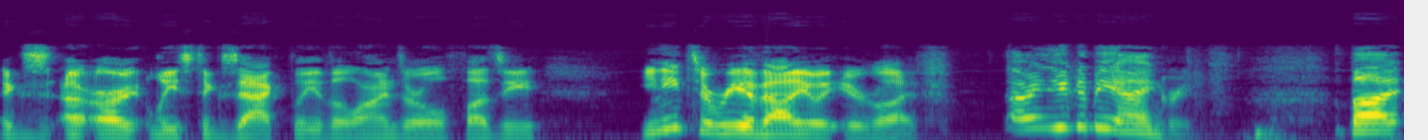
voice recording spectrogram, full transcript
ex- or at least exactly the lines are a little fuzzy. You need to reevaluate your life. I mean, you could be angry, but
